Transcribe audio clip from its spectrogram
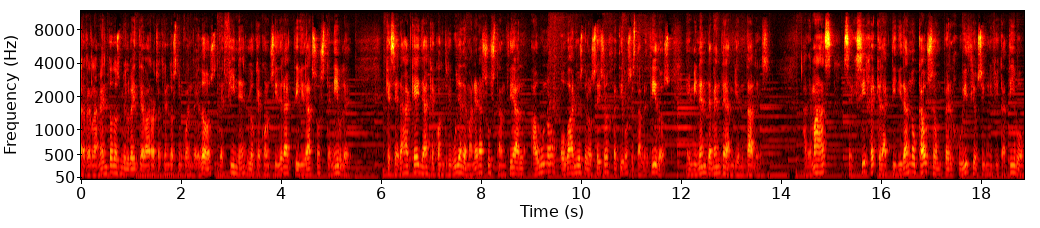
El Reglamento 2020-852 define lo que considera actividad sostenible, que será aquella que contribuya de manera sustancial a uno o varios de los seis objetivos establecidos, eminentemente ambientales. Además, se exige que la actividad no cause un perjuicio significativo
